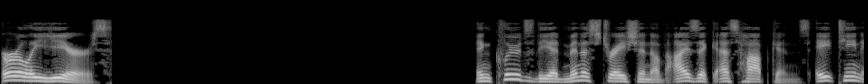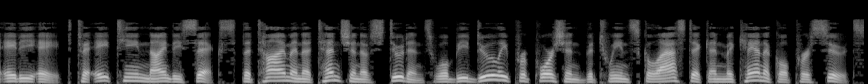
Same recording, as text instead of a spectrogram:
Early years includes the administration of Isaac S. Hopkins (1888–1896). The time and attention of students will be duly proportioned between scholastic and mechanical pursuits,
